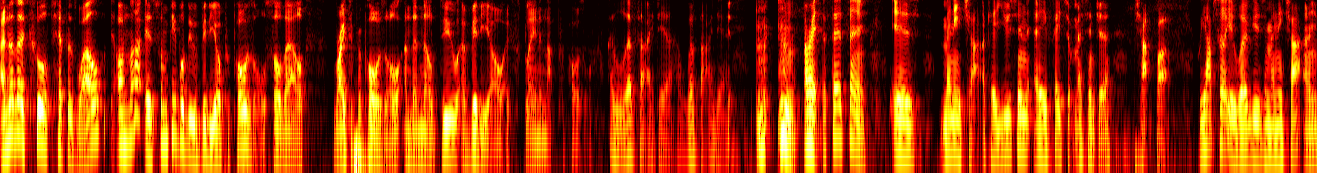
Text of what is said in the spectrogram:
Another cool tip as well on that is some people do video proposals. So they'll write a proposal, and then they'll do a video explaining that proposal. I love that idea. I love that idea. Yeah. All right, the third thing is ManyChat. Okay, using a Facebook Messenger chatbot. We absolutely love using ManyChat, and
